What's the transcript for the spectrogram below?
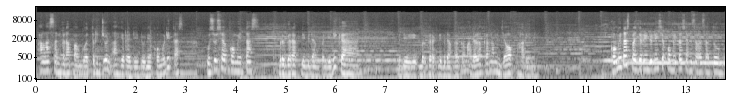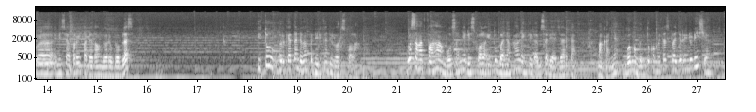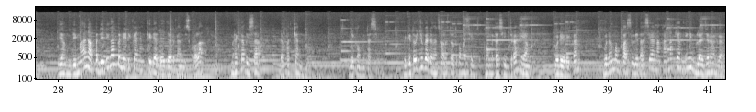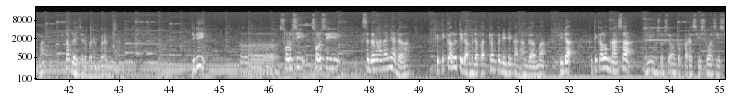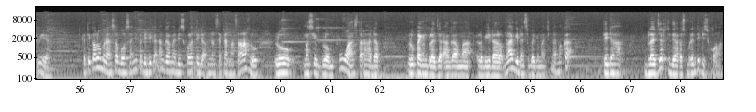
alasan kenapa gue terjun akhirnya di dunia komoditas, khususnya komunitas bergerak di bidang pendidikan, bergerak di bidang agama adalah karena menjawab hal ini. Komunitas Pelajar Indonesia, komunitas yang salah satu gue inisiatori pada tahun 2012 itu berkaitan dengan pendidikan di luar sekolah. Gue sangat paham bahwasanya di sekolah itu banyak hal yang tidak bisa diajarkan. Makanya gue membentuk komunitas pelajar Indonesia. yang di mana pendidikan-pendidikan yang tidak diajarkan di sekolah mereka bisa dapatkan di komunitas ini. Begitu juga dengan salah satu komunitas hijrah yang gue dirikan guna memfasilitasi anak-anak yang ingin belajar agama, kita belajar bareng-bareng di sana. Jadi uh, solusi solusi sederhananya adalah ketika lu tidak mendapatkan pendidikan agama, tidak ketika lu merasa ini khususnya untuk para siswa-siswi ya, ketika lu merasa bahwasanya pendidikan agama di sekolah tidak menyelesaikan masalah lu, lu masih belum puas terhadap lu pengen belajar agama lebih dalam lagi dan sebagainya macamnya, maka tidak belajar tidak harus berhenti di sekolah.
